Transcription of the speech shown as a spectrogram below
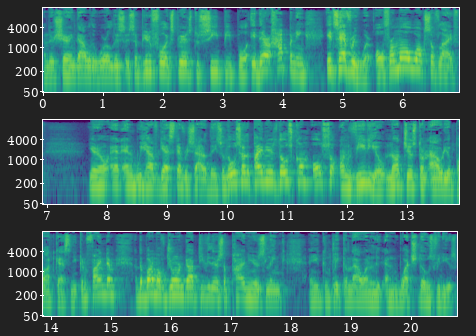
And they're sharing that with the world. It's, it's a beautiful experience to see people. They're happening. It's everywhere. All from all walks of life you know, and, and we have guests every Saturday. So those are the pioneers. Those come also on video, not just on audio podcast. And you can find them at the bottom of journ.tv. There's a pioneers link, and you can click on that one and watch those videos.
